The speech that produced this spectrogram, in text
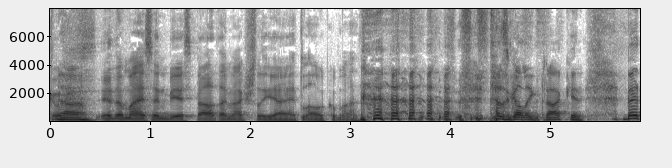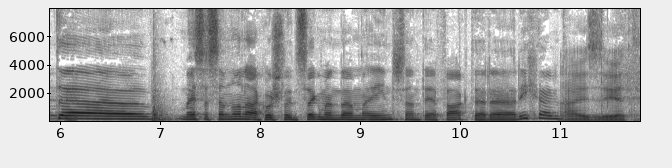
Iedomājieties, ja NBA spēlētājiem actually jāiet laukumā. Tas galīgi traki ir. Bet uh, mēs esam nonākuši līdz segmentam, interesantie fakti ar uh, Rahardu, Aiziet.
